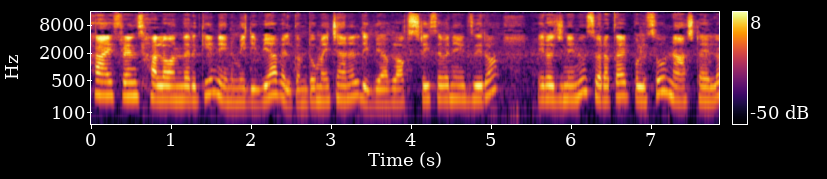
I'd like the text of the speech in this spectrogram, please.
హాయ్ ఫ్రెండ్స్ హలో అందరికీ. నేను మీ Divya. Welcome to my channel Divya blogs three seven eight zero ఈరోజు నేను సొరకాయ పులుసు నా స్టైల్లో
